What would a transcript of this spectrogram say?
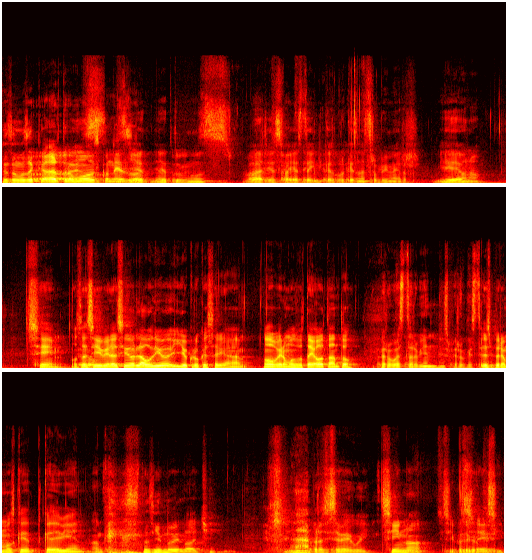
Nos vamos a quedar Ah, traumados con es- eso. Ya, ya tuvimos varias fallas técnicas porque es nuestro primer video, ¿no? Sí, o sea, Pero- si hubiera sido el audio, yo creo que estaría, no hubiéramos batallado tanto. Pero va a estar bien, espero que esté bien. Esperemos que quede bien, aunque está haciendo de noche. Nah, pero sí se ve, güey. Sí, ¿no? Sí, pues yo creo que sí.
